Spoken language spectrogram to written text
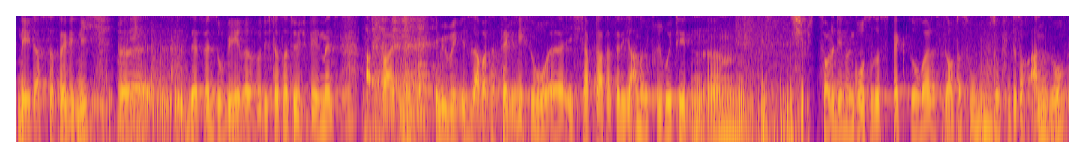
Nee, das tatsächlich nicht. Okay. Äh, selbst wenn es so wäre, würde ich das natürlich vehement abschreiten. Im Übrigen ist es aber tatsächlich nicht so. Äh, ich habe da tatsächlich andere Prioritäten. Ähm, ich, ich, zolle dem einen großen Respekt, so, weil das ist auch das, so fängt es auch an. So.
